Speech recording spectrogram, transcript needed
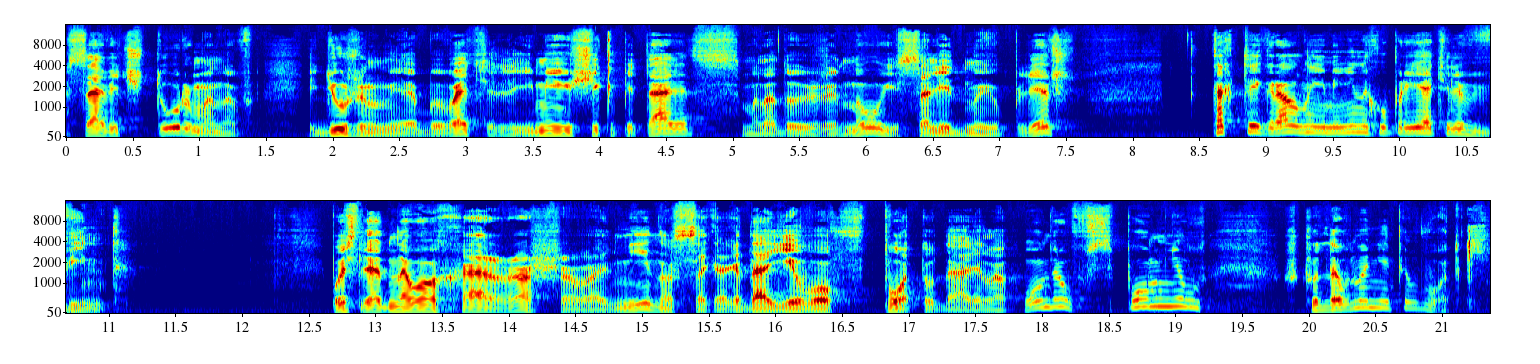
Савич Турманов, дюжинный обыватель, имеющий капиталец, молодую жену и солидную плешь, как-то играл на именинах у приятеля в винт. После одного хорошего минуса, когда его в пот ударило, он вдруг вспомнил, что давно не пил водки.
